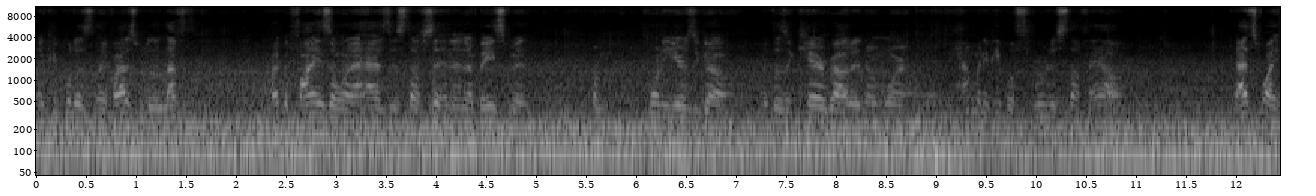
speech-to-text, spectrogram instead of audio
like people just like if I just would have left, if I could find someone that has this stuff sitting in a basement from 20 years ago that doesn't care about it no more, like how many people threw this stuff out? That's why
